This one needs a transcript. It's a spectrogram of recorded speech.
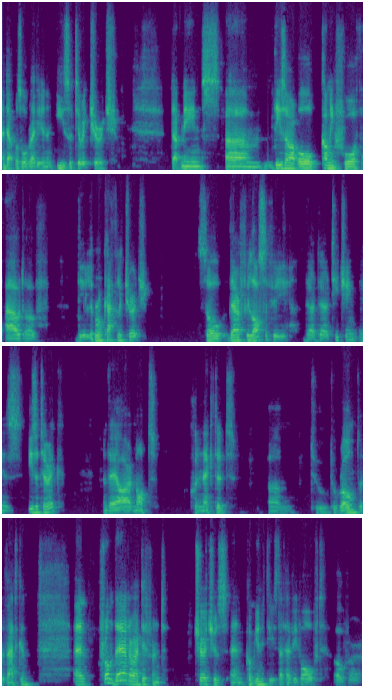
and that was already in an esoteric church. That means um, these are all coming forth out of the liberal Catholic Church. So their philosophy, their, their teaching is esoteric, and they are not connected um, to, to Rome, to the Vatican. And from there, there are different churches and communities that have evolved over,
